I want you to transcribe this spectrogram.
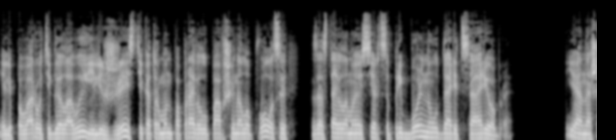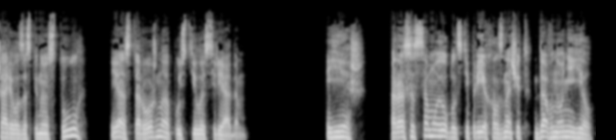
или повороте головы, или жесте, которым он поправил упавшие на лоб волосы, заставило мое сердце прибольно удариться о ребра. Я нашарила за спиной стул и осторожно опустилась рядом. Ешь. Раз из самой области приехал, значит, давно не ел.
